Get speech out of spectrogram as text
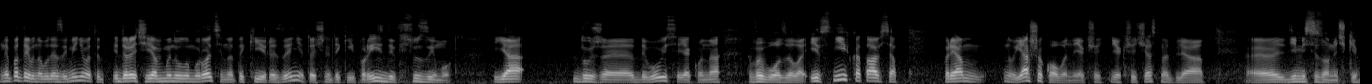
Не потрібно буде замінювати. І, до речі, я в минулому році на такій резині, точно такій, проїздив всю зиму. Я дуже дивуюся, як вона вивозила. І в сніг катався. Прям, ну, я шокований, якщо, якщо чесно, для е, Дімі Сезоночки.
